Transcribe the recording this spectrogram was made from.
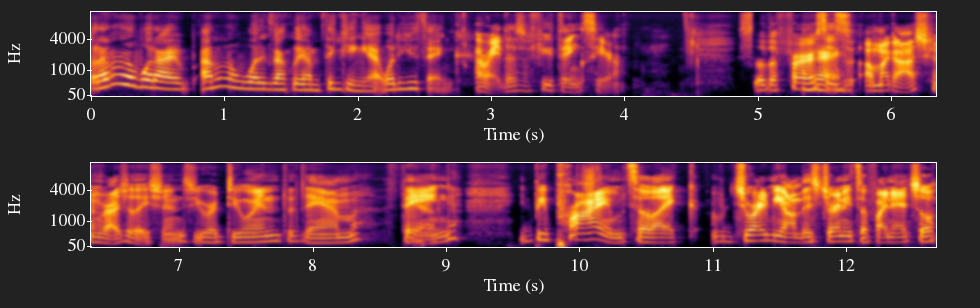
But I don't know what I I don't know what exactly I'm thinking yet. What do you think? All right, there's a few things here. So the first okay. is oh my gosh, congratulations. You are doing the damn thing. Yeah. You'd be primed to like join me on this journey to financial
